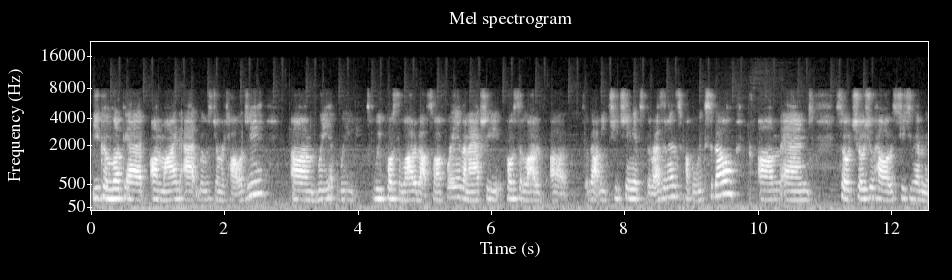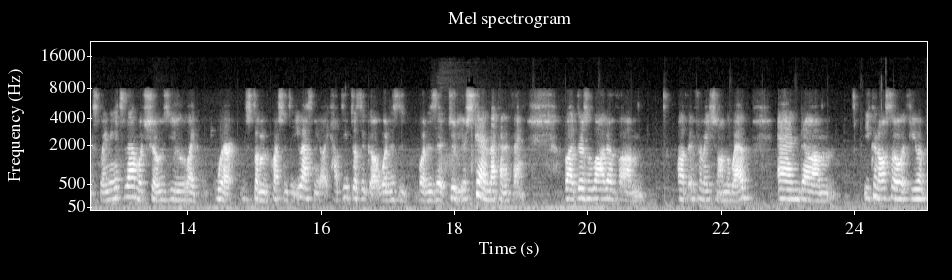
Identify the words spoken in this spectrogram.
You can look at online at Lewis Dermatology. Um, we we we post a lot about Sofwave, and I actually posted a lot of uh, about me teaching it to the residents a couple weeks ago. Um, and so it shows you how I was teaching them and explaining it to them, which shows you like where some of the questions that you asked me, like how deep does it go, What is it what does it do to your skin, that kind of thing. But there's a lot of um, of information on the web. And um, you can also, if you have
